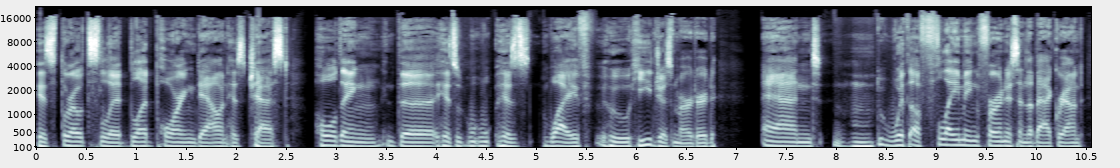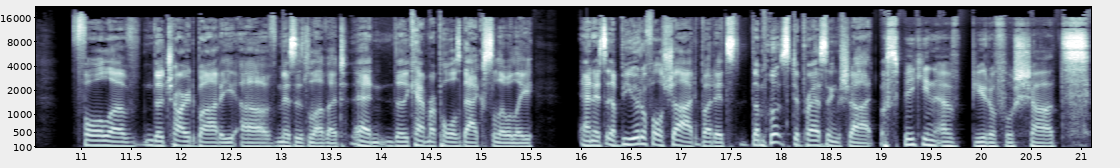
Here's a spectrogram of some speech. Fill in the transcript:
his throat slit, blood pouring down his chest, holding the his his wife who he just murdered, and hmm with a flaming furnace in the background, full of the charred body of Mrs. Lovett, and the camera pulls back slowly. And it's a beautiful shot, but it's the most depressing shot. Well, speaking of beautiful shots,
